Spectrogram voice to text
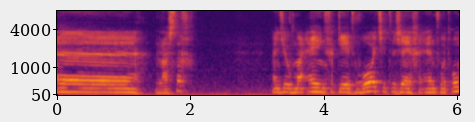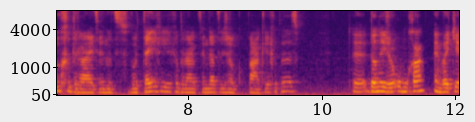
Eh, lastig. Want je hoeft maar één verkeerd woordje te zeggen en het wordt omgedraaid en het wordt tegen je gebruikt. En dat is ook een paar keer gebeurd. Eh, dan is er omgang. En wat je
